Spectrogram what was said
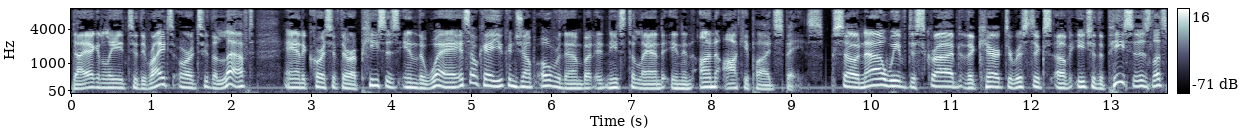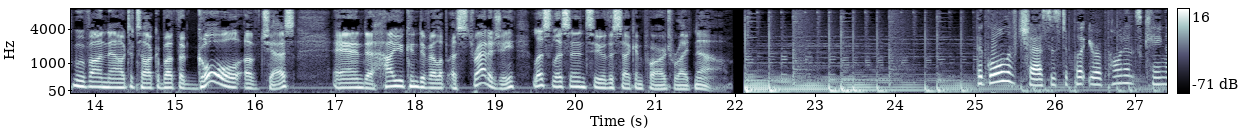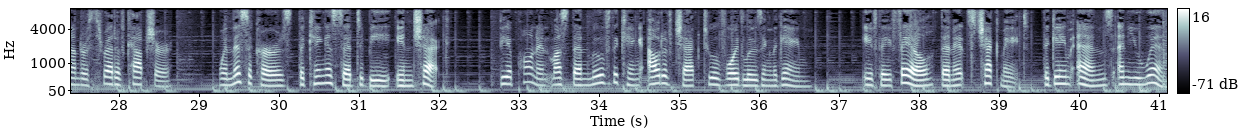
diagonally to the right or to the left. And of course, if there are pieces in the way, it's okay. You can jump over them, but it needs to land in an unoccupied space. So now we've described the characteristics of each of the pieces. Let's move on now to talk about the goal of chess and how you can develop a strategy. Let's listen to the second part right now. The goal of chess is to put your opponent's king under threat of capture. When this occurs, the king is said to be in check. The opponent must then move the king out of check to avoid losing the game. If they fail, then it's checkmate. The game ends and you win.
